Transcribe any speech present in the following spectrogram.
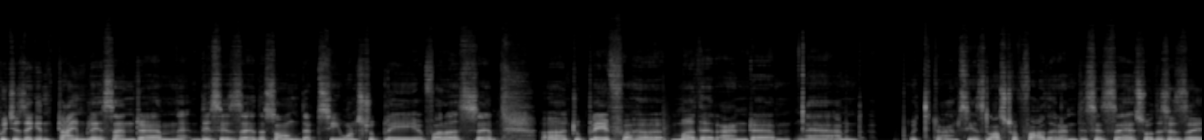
which is again timeless. And um, this is uh, the song that she wants to play for us uh, uh, to play for her mother. And um, I mean with time she has lost her father and this is uh, so this is uh,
